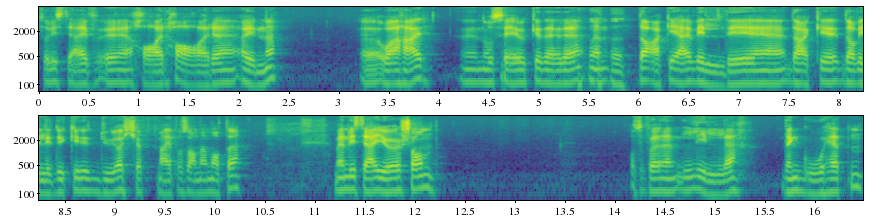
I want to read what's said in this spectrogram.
Så hvis jeg har harde øyne og er her eh, Nå ser jo ikke dere, men da er ikke jeg veldig Da, ikke, da ville du ikke du ha kjøpt meg på samme måte. Men hvis jeg gjør sånn, og så får jeg den lille, den godheten,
